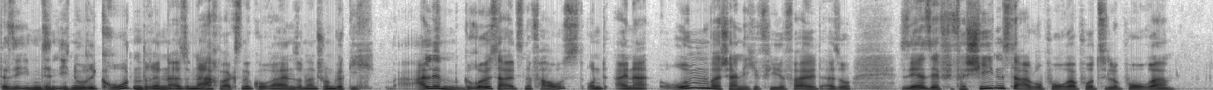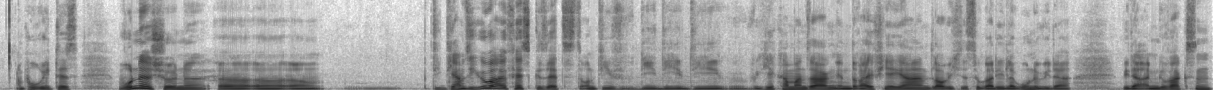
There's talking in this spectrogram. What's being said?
da sind, nicht nur Rekruten drin, also nachwachsende Korallen, sondern schon wirklich alle größer als eine Faust und eine unwahrscheinliche Vielfalt. Also sehr, sehr verschiedenste Agropora, Purzelopora, Poritis, wunderschöne, äh, äh, äh, die, die haben sich überall festgesetzt und die, die, die, die, hier kann man sagen, in drei, vier Jahren, glaube ich, ist sogar die Lagune wieder, wieder angewachsen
